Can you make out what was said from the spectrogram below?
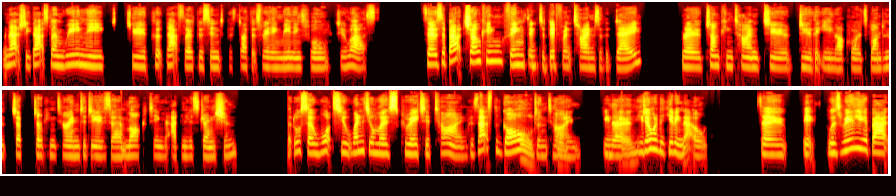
And actually, that's when we need to put that focus into the stuff that's really meaningful to us. So it's about chunking things into different times of the day. So chunking time to do the email correspondence, chunking time to do the marketing, administration, but also what's your when's your most creative time? Because that's the oh. golden time. You know, you don't want to be giving that old. So it was really about,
